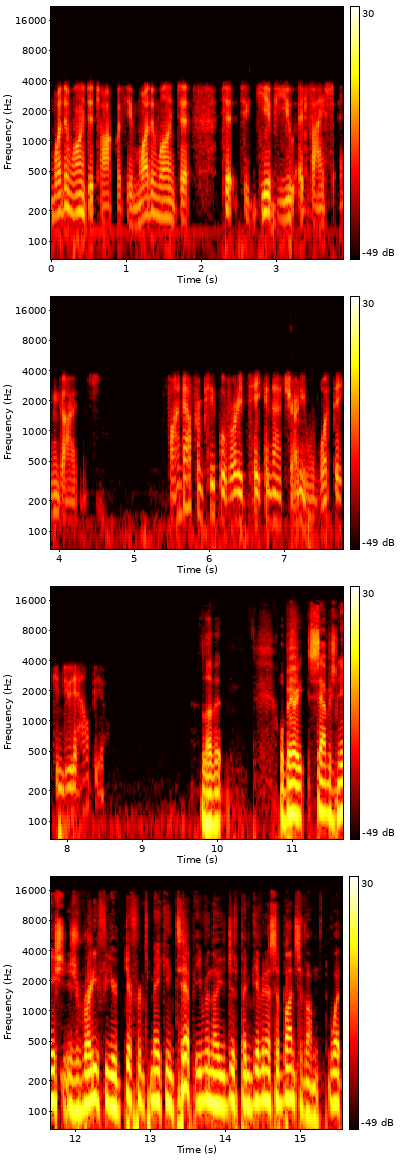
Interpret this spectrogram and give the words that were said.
more than willing to talk with you, more than willing to, to, to give you advice and guidance. Find out from people who've already taken that journey what they can do to help you. Love it. Well, Barry, Savage Nation is ready for your difference making tip, even though you've just been giving us a bunch of them. What,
